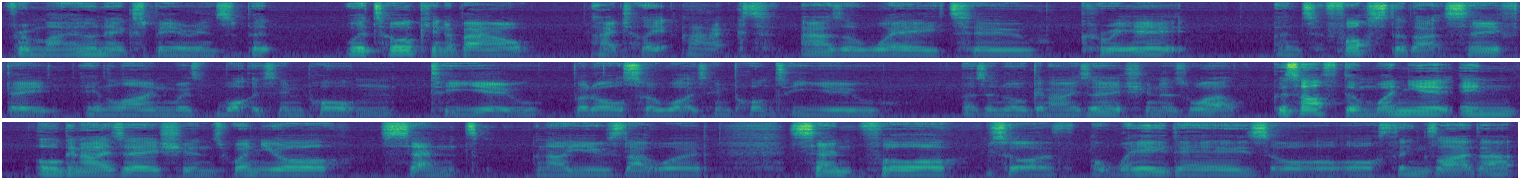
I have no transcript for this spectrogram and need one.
from my own experience. But we're talking about actually act as a way to create and to foster that safety in line with what is important to you, but also what is important to you as an organisation as well. Because often when you're in organisations, when you're sent, and I'll use that word, sent for sort of away days or, or things like that,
